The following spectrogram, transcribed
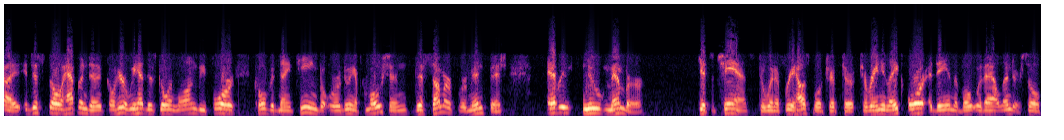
uh, it just so happened to go here. We had this going long before COVID 19, but we're doing a promotion this summer for MinFish. Every new member gets a chance to win a free houseboat trip to, to Rainy Lake or a day in the boat with Al Lindner. So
